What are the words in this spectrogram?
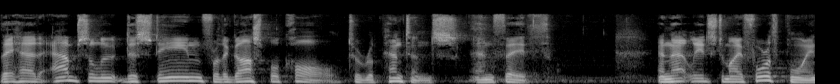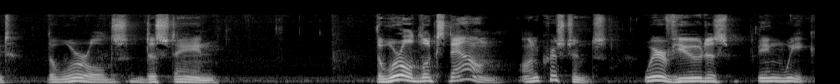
They had absolute disdain for the gospel call to repentance and faith. And that leads to my fourth point the world's disdain. The world looks down on Christians. We're viewed as being weak,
